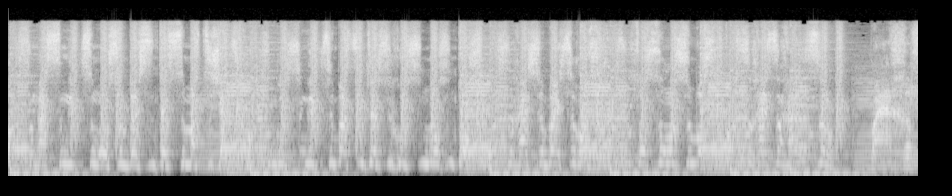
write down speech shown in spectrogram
осон гасан ицсэн усан байсан тавсан матсан шатсан хөрсөн гөрсөн ицсэн басан тавсан хөрсөн нуусан тоосон усан хашин байсан усан хасан сосон усан босон босон хайсан хатсан байхал.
